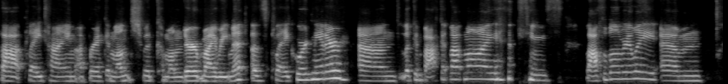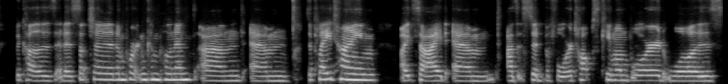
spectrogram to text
that playtime at break and lunch would come under my remit as play coordinator. And looking back at that now, it seems laughable, really. Um, because it is such an important component and um, the playtime outside um, as it stood before tops came on board was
